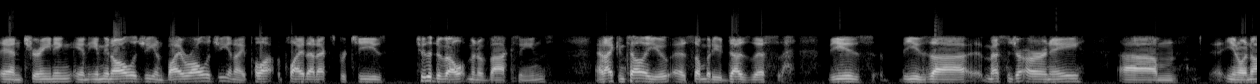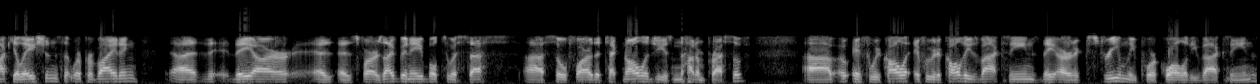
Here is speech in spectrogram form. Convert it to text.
and training in immunology and virology, and I pl- apply that expertise to the development of vaccines. And I can tell you, as somebody who does this, these these uh, messenger RNA, um, you know, inoculations that we're providing, uh, they are, as, as, far as I've been able to assess uh, so far, the technology is not impressive. Uh, if we call it, if we were to call these vaccines, they are extremely poor quality vaccines,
